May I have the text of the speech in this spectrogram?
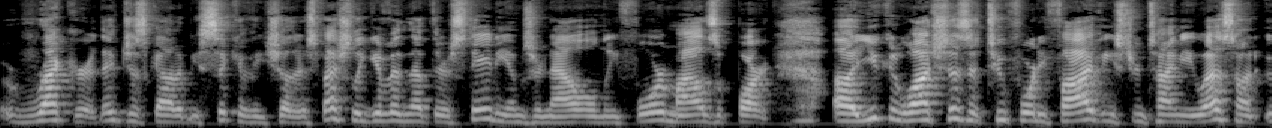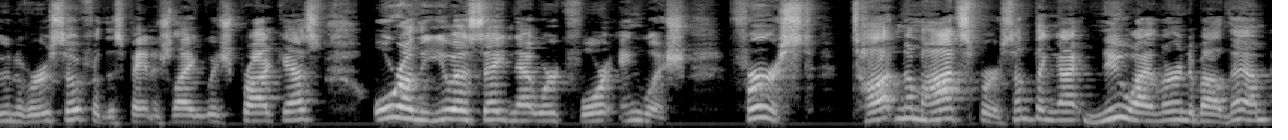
record. They've just got to be sick of each other, especially given that their stadiums are now only four miles apart. Uh, you can watch this at 2:45 Eastern Time U.S. on Universo for the Spanish language broadcast, or on the USA Network for English. First. Tottenham Hotspur, something I new I learned about them.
